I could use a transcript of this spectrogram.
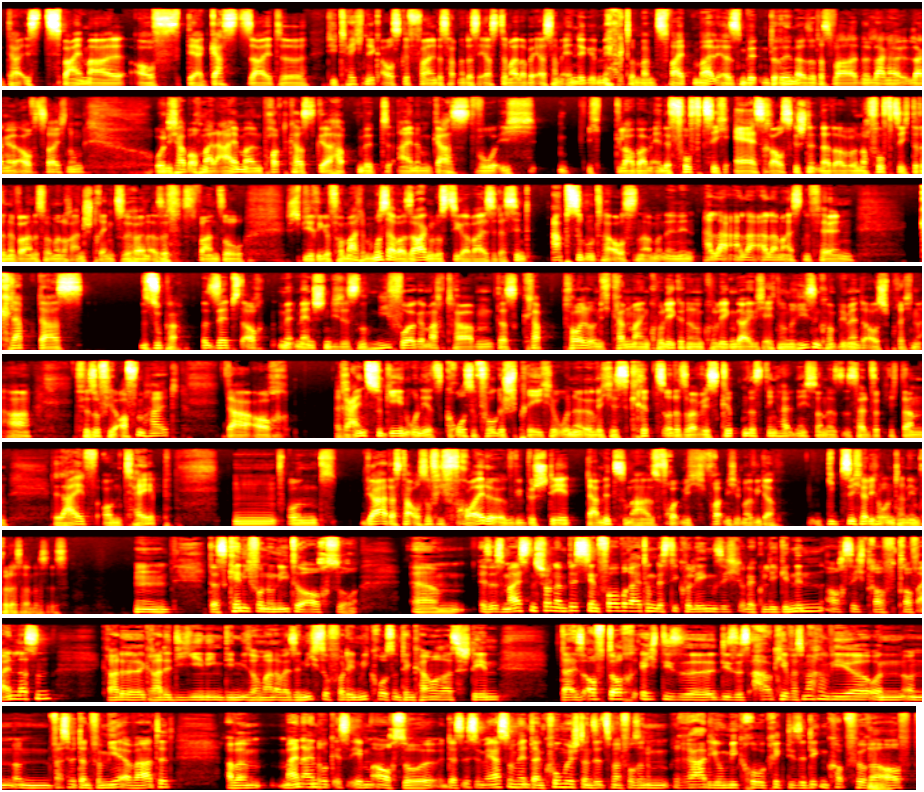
da ist zweimal auf der Gastseite die Technik ausgefallen. Das hat man das erste Mal aber erst am Ende gemerkt und beim zweiten Mal erst mittendrin. Also das war eine lange, lange Aufzeichnung. Und ich habe auch mal einmal einen Podcast gehabt mit einem Gast, wo ich ich glaube, am Ende 50 Äs rausgeschnitten hat, aber noch 50 drinne waren. Das war immer noch anstrengend zu hören. Also das waren so schwierige Formate. Man muss aber sagen, lustigerweise, das sind absolute Ausnahmen. Und in den aller, aller, allermeisten Fällen klappt das super. Selbst auch mit Menschen, die das noch nie vorher gemacht haben. Das klappt toll. Und ich kann meinen Kolleginnen und Kollegen da eigentlich echt nur ein Riesenkompliment aussprechen. A, für so viel Offenheit, da auch reinzugehen, ohne jetzt große Vorgespräche, ohne irgendwelche Skripts oder so, weil wir skripten das Ding halt nicht, sondern es ist halt wirklich dann live on tape. Mm, und ja, dass da auch so viel Freude irgendwie besteht, da mitzumachen. Das freut mich, freut mich immer wieder. Gibt sicherlich auch Unternehmen, wo das anders ist. Mm, das kenne ich von Unito auch so. Ähm, es ist meistens schon ein bisschen Vorbereitung, dass die Kollegen sich oder Kolleginnen auch sich drauf, drauf einlassen. Gerade, gerade diejenigen, die normalerweise nicht so vor den Mikros und den Kameras stehen, da ist oft doch echt diese, dieses, ah, okay, was machen wir und, und, und was wird dann von mir erwartet? Aber mein Eindruck ist eben auch so, das ist im ersten Moment dann komisch, dann sitzt man vor so einem Radiomikro, kriegt diese dicken Kopfhörer mhm. auf.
